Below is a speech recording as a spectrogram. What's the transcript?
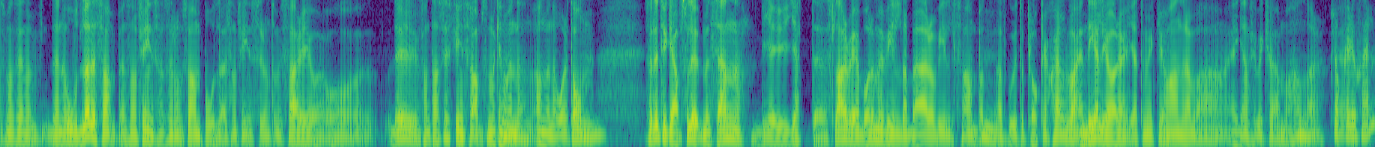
som man säger, den odlade svampen som finns, alltså de svampodlare som finns runt om i Sverige och, och det är ju en fantastiskt fin svamp som man kan använda, använda året om. Så det tycker jag absolut. Men sen, vi är ju jätteslarviga både med vilda bär och vildsvamp att, att gå ut och plocka själva. En del gör det jättemycket och andra bara är ganska bekväma och handlar. Plockar du själv?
